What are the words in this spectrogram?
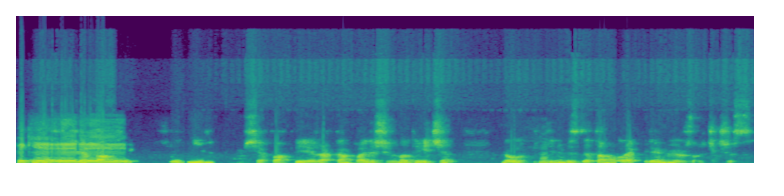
Peki e, Şeffaf bir şey değil, şeffaf bir rakam paylaşılmadığı için ne olup bittiğini biz de tam olarak bilemiyoruz açıkçası.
